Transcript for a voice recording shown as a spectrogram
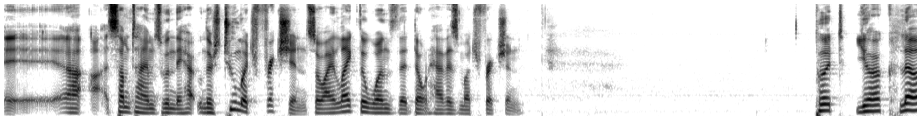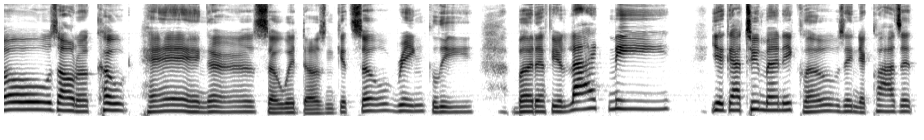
Uh, uh sometimes when they have when there's too much friction, so I like the ones that don't have as much friction. Put your clothes on a coat hanger so it doesn't get so wrinkly. But if you're like me, you got too many clothes in your closet,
